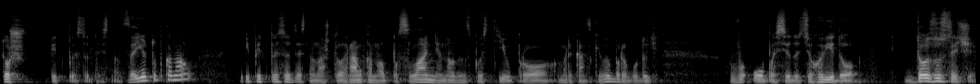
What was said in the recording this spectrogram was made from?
Тож підписуйтесь на цей YouTube канал і підписуйтесь на наш телеграм-канал. Посилання на один з постів про американські вибори будуть в описі до цього відео. До зустрічі!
